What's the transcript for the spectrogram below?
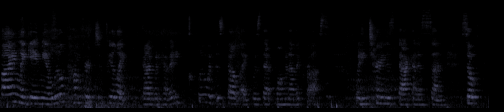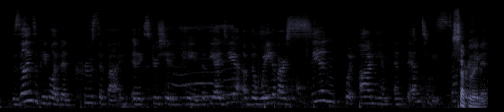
finally gave me a little comfort to feel like God would have any clue what this felt like was that moment on the cross when He turned His back on His Son. So zillions of people have been crucified in excruciating pain, but the idea of the weight of our sin put on Him and then to be Separated. separated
